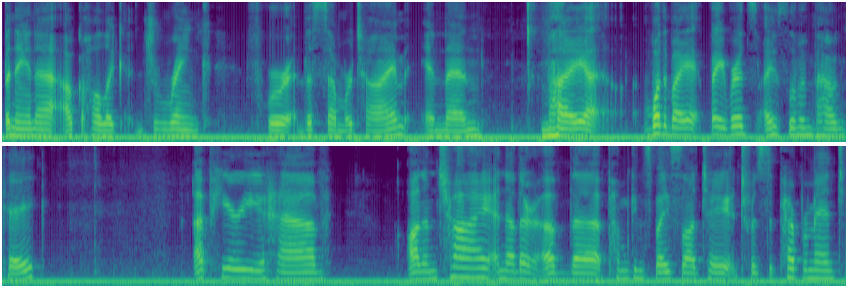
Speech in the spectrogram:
banana alcoholic drink for the summertime. And then my uh, one of my favorites, ice lemon pound cake. Up here you have autumn chai, another of the pumpkin spice latte, twisted peppermint,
